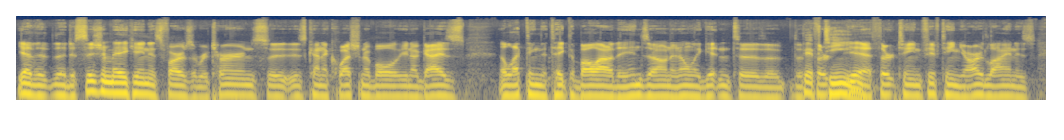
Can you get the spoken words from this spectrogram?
yeah, the, the decision making as far as the returns is, is kind of questionable. You know, guys electing to take the ball out of the end zone and only getting to the, the 15. Thir- yeah, 13, 15 yard line is –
